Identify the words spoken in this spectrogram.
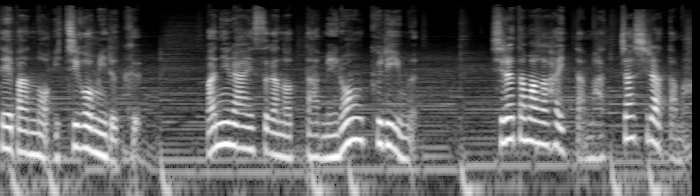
定番のいちごミルクバニラアイスが乗ったメロンクリーム白玉が入った抹茶白玉。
